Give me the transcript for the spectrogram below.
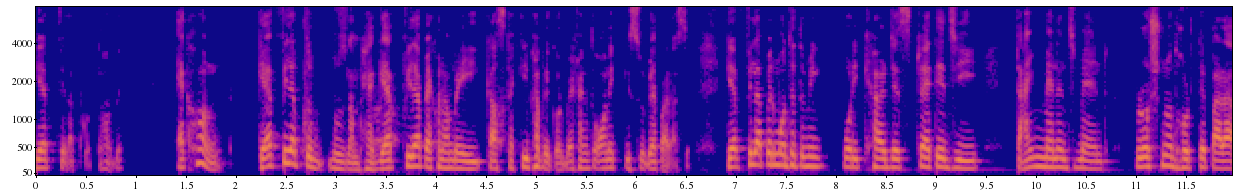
gap fill up করতে হবে। এখন গ্যাপ ফিল আপ তো বুঝলাম হ্যাঁ গ্যাপ ফিল আপ এখন আমরা এই কাজটা কীভাবে করব? এখানে তো অনেক কিছু ব্যাপার আছে। গ্যাপ ফিল আপের মধ্যে তুমি পরীক্ষার যে স্ট্র্যাটেজি টাইম ম্যানেজমেন্ট প্রশ্ন ধরতে পারা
